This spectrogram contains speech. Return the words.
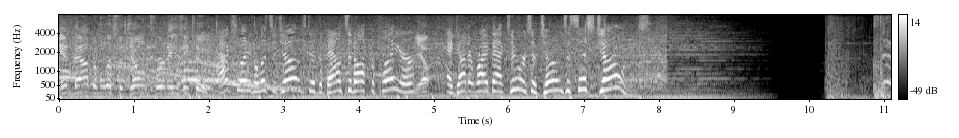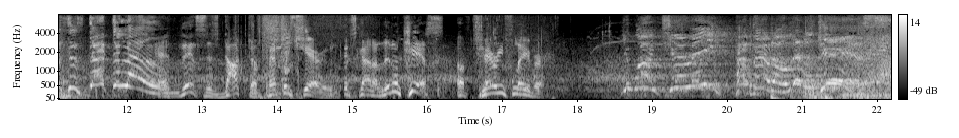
Inbound to Melissa Jones for an easy two. Actually, Melissa Jones did the bounce it off the player yep. and got it right back to her. So Jones assists Jones. This is Dr. Love. And this is Dr. Pepper Cherry. It's got a little kiss of cherry flavor. You want cherry? How about a little kiss?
